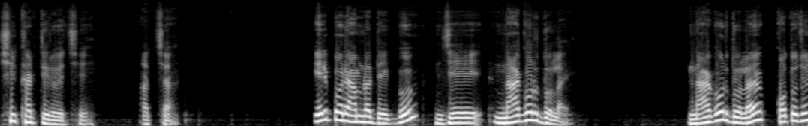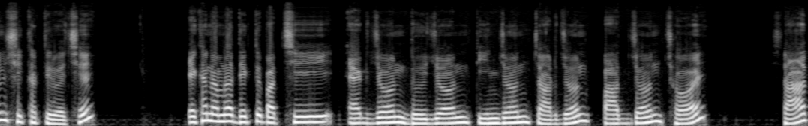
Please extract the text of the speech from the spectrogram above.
শিক্ষার্থী রয়েছে। আচ্ছা এরপরে আমরা দেখব যে নাগরদোলায় নাগরদোলায় কতজন শিক্ষার্থী রয়েছে? এখানে আমরা দেখতে পাচ্ছি একজন, দুইজন, তিনজন, চারজন, পাঁচজন, ছয়, সাত,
